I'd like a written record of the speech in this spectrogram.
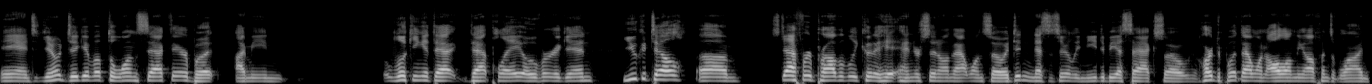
and you know, did give up the one sack there, but I mean, looking at that that play over again, you could tell um, Stafford probably could have hit Henderson on that one, so it didn't necessarily need to be a sack. So hard to put that one all on the offensive line.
